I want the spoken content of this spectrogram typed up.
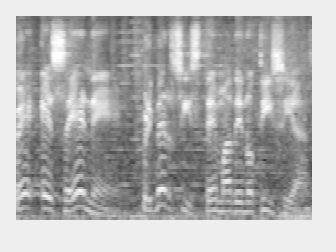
PSN, primer sistema de noticias.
